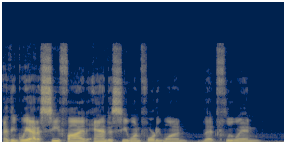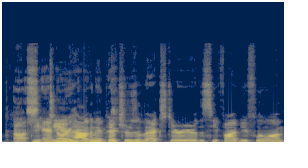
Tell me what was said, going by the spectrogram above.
I think we had a C5 and a C141 that flew in us Do, and do our you have any pictures of the exterior of the C5 you flew on?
